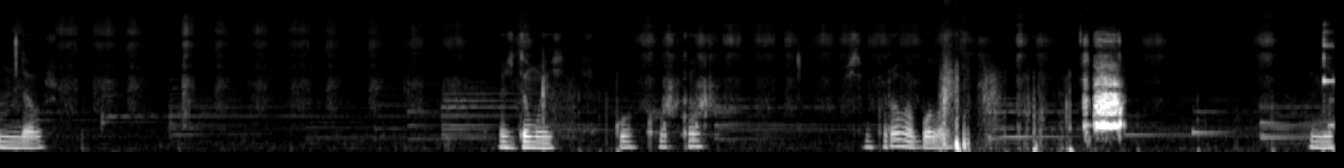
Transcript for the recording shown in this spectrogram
Да уж. Ось думаю, ку- курка. Що там корова була? Ні.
